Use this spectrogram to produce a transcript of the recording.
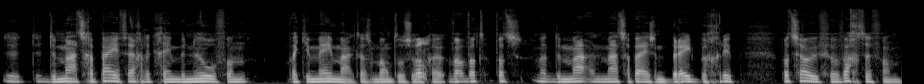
de, de, maatschappij heeft eigenlijk geen benul van wat je meemaakt als mantelzorger. Wat, wat, wat, de, maatschappij is een breed begrip. Wat zou u verwachten van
